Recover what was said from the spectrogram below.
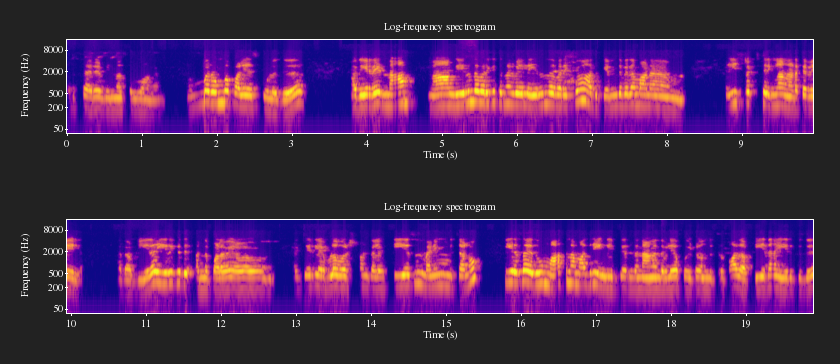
படிச்சாரு அப்படின்னு தான் சொல்லுவாங்க. ரொம்ப ரொம்ப பழைய ஸ்கூல் இது அது இடை- நான் நான் அங்க இருந்த வரைக்கும் திருநெல்வேலியில இருந்த வரைக்கும் அதுக்கு எந்த விதமான ரீஸ்ட்ரக்சரிங்லாம் நடக்கவே இல்லை. அது அப்படியேதான் இருக்குது. அந்த பழைய தெரியல எவ்வளவு வருஷம் தெரியல ஃபிஃப்டி இயர்ஸ் மினிமம் வச்சாலும் இயர்ஸா எதுவும் மாத்தின மாதிரி எங்களுக்கு தெரியல. நாங்க அந்த வழியா போயிட்டு வந்துட்டு இருக்கோம். அது அப்படியே தான் இருக்குது.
